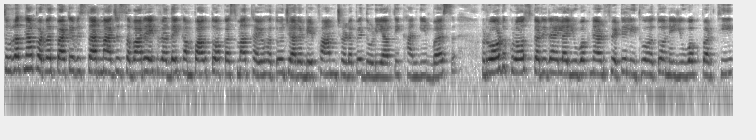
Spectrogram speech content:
સુરતના પર્વત વિસ્તારમાં આજે સવારે એક હૃદય કંપાવતો અકસ્માત થયો હતો, જ્યારે બેફામ ઝડપે દોડી આવતી ખાનગી બસ રોડ ક્રોસ કરી રહેલા યુવકને અડફેટે લીધો હતો અને યુવક પરથી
